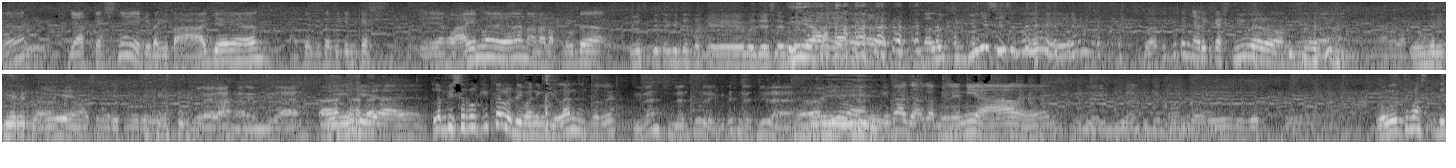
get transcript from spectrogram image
ya. Ya cashnya ya kita kita aja ya kan. Atau kita bikin cash ya yang lain lah ya kan anak-anak muda terus kita gitu pakai baju SMP Iya. Ya, nggak lucu juga sih sebenarnya ya. berarti kita nyari cash juga dong ya. mirip-mirip lah. iya masih mirip-mirip boleh lah ngalahin Dilan iya lebih seru kita loh dibanding Dilan sebenarnya Dilan 90 ya kita 99 Oh iya. kita agak-agak milenial ya Ini 2000-an sih 2000 boleh tuh mas ide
